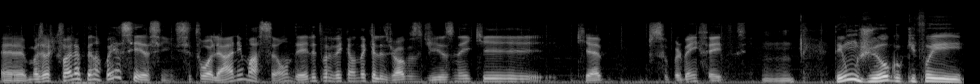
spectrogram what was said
É, mas eu acho que vale a pena conhecer, assim. Se tu olhar a animação dele, tu vai ver que é um daqueles jogos Disney que, que é super bem feito, assim. Uhum. Tem um jogo que foi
